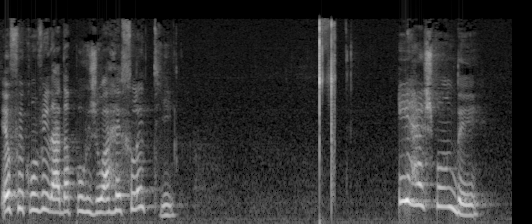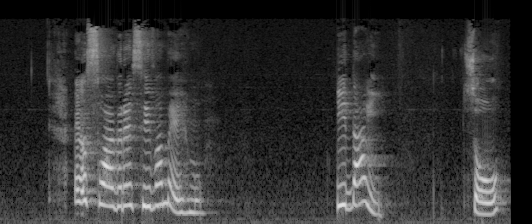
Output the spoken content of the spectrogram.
Eu fui convidada por Ju a refletir e responder. Eu sou agressiva mesmo. E daí? Sou.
